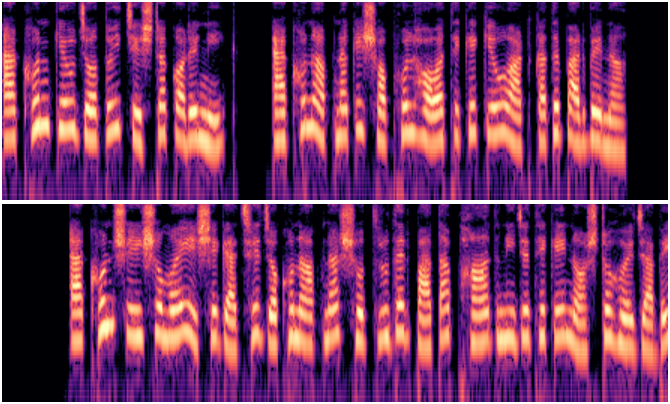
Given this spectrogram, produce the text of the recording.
এখন কেউ যতই চেষ্টা করে নিক, এখন আপনাকে সফল হওয়া থেকে কেউ আটকাতে পারবে না। এখন সেই সময়ে এসে গেছে যখন আপনার শত্রুদের পাতা ফাঁদ নিজে থেকেই নষ্ট হয়ে যাবে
